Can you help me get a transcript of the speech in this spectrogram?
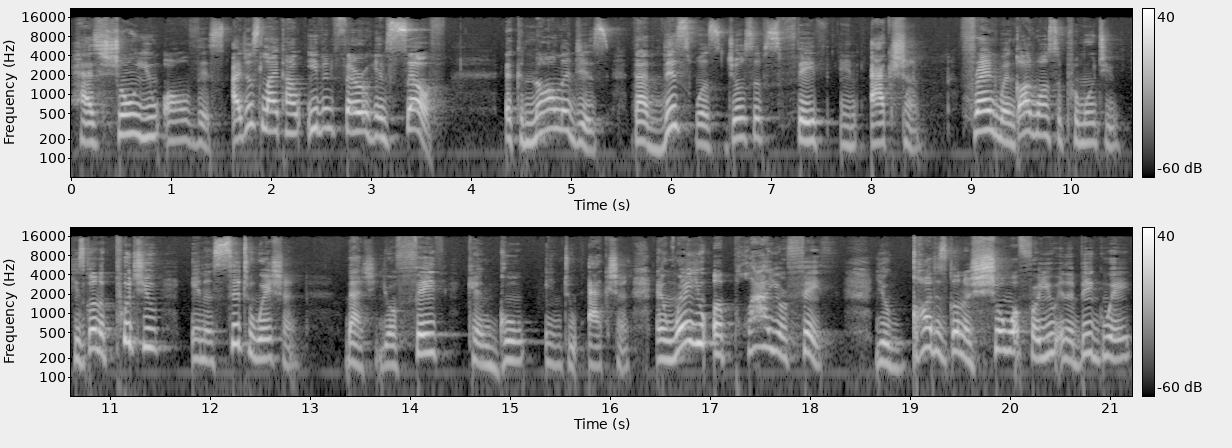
has shown you all this. I just like how even Pharaoh himself acknowledges that this was Joseph's faith in action. Friend, when God wants to promote you, He's going to put you in a situation that your faith can go into action. And when you apply your faith, your God is going to show up for you in a big way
